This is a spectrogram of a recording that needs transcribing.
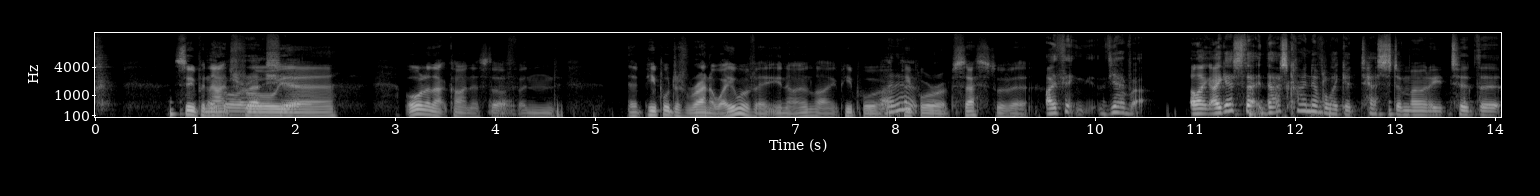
Supernatural, shit. yeah, all of that kind of stuff, and Uh, people just ran away with it. You know, like people, people were obsessed with it. I think yeah, but like I guess that that's kind of like a testimony to the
